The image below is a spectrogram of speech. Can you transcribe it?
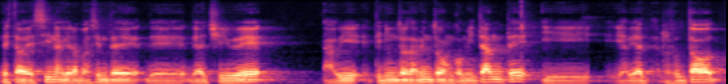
de esta vecina que era paciente de, HIV, tenía un tratamiento concomitante y, y había resultado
